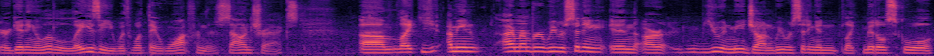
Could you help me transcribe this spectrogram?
are getting a little lazy with what they want from their soundtracks. Um, like, I mean, I remember we were sitting in our you and me, John. We were sitting in like middle school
